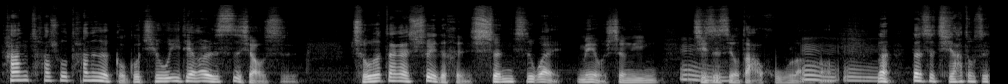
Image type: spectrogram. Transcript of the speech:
他他说他那个狗狗几乎一天二十四小时。除了大概睡得很深之外，没有声音，其实是有打呼了。嗯嗯。那但是其他都是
